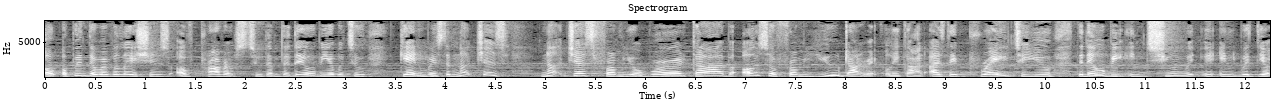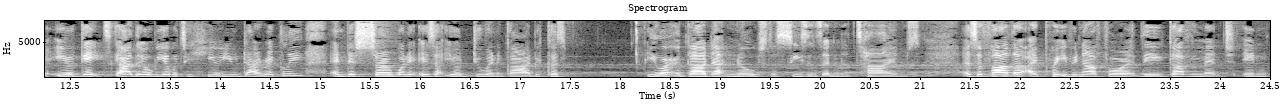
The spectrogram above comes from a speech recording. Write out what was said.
open the revelations of Proverbs to them that they will be able to gain wisdom, not just not just from your word, God, but also from you directly, God. As they pray to you, that they will be in tune with, in, with your ear gates, God. They will be able to hear you directly and discern what it is that you're doing, God, because you are a God that knows the seasons and the times. And so, Father, I pray even now for the government in,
